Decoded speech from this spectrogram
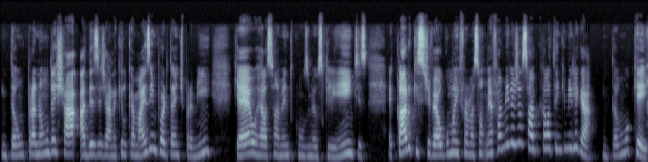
Então, para não deixar a desejar naquilo que é mais importante para mim, que é o relacionamento com os meus clientes, é claro que se tiver alguma informação, minha família já sabe que ela tem que me ligar. Então, ok.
